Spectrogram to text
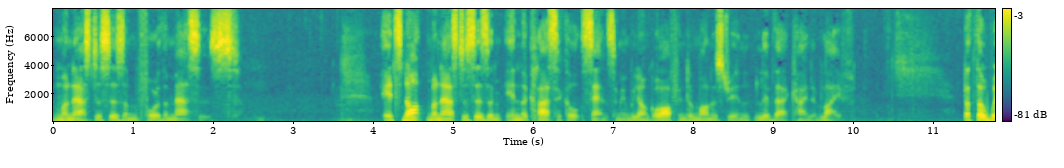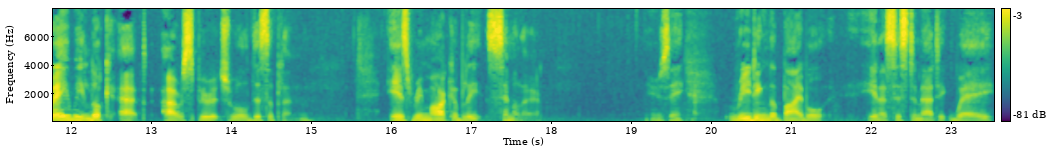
monasticism for the masses. It's not monasticism in the classical sense. I mean, we don't go off into a monastery and live that kind of life. But the way we look at our spiritual discipline is remarkably similar. You see, reading the Bible in a systematic way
